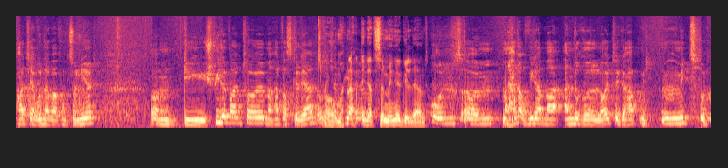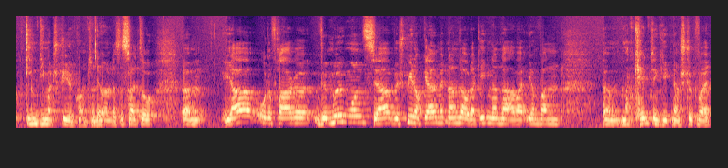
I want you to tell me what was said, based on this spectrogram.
hat ja wunderbar funktioniert. Ähm, die Spiele waren toll, man hat was gelernt. Also oh, man hat eine ganze Menge gelernt. Und ähm, man hat auch wieder mal andere Leute gehabt, mit, mit und gegen die man spielen konnte. Ne? Ja. Das ist halt so, ähm, ja, ohne Frage, wir mögen uns, ja, wir spielen auch gerne miteinander oder gegeneinander, aber irgendwann ähm, man kennt den Gegner ein Stück weit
